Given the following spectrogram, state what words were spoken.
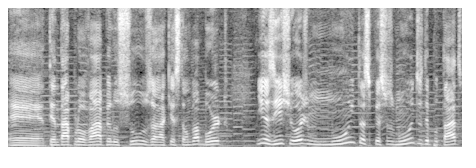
É, tentar aprovar pelo SUS a questão do aborto. E existe hoje muitas pessoas, muitos deputados,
